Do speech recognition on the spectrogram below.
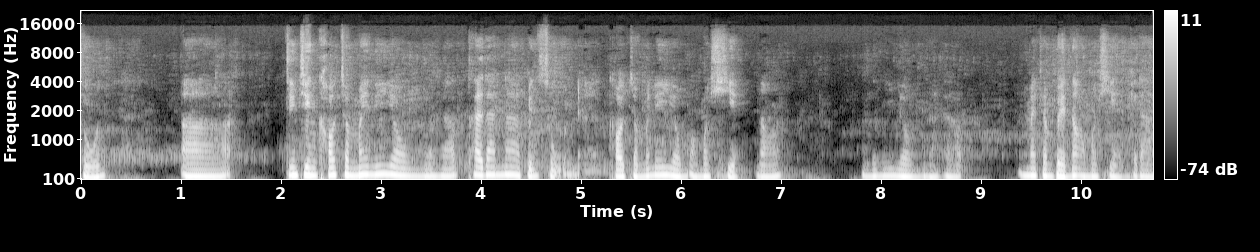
0อ่าจริงๆ เขาจะไม่นิยมนะครับ ถ้าด้านหน้าเป็นศูนย์เนี่ยเขาจะไม่นิยมเอามาเขียนเนาะไม่นิยมนะครับ ไม่จำเป็นต้องเอามาเขียนก็ได้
